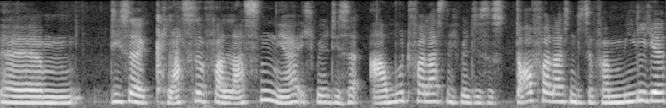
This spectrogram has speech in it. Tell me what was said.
ähm, diese Klasse verlassen, ja, ich will diese Armut verlassen, ich will dieses Dorf verlassen, diese Familie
